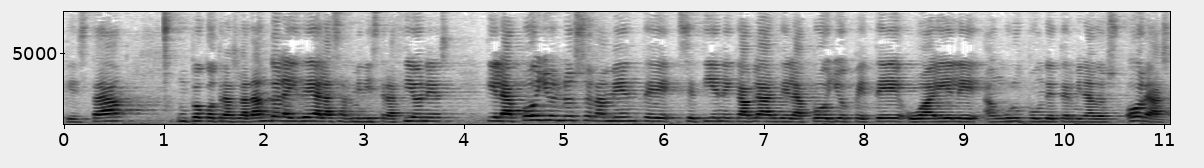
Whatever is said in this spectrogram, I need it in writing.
que está un poco trasladando la idea a las administraciones, que el apoyo no solamente se tiene que hablar del apoyo PT o AL a un grupo en determinadas horas,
